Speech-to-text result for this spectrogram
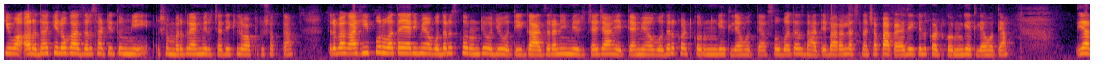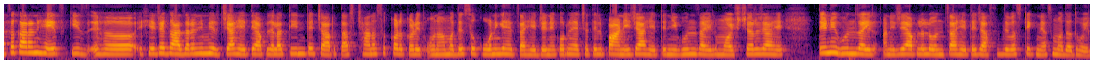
किंवा अर्धा किलो गाजरसाठी तुम्ही शंभर ग्रॅम मिरच्या देखील वापरू शकता. तर बघा ही पूर्वतयारी मी अगोदरच करून ठेवली होती. गाजर आणि मिरच्या ज्या आहेत त्या मी अगोदर कट करून घेतल्या होत्या. सोबतच दहा ते बारा लसणाच्या पाकळ्या देखील कट करून घेतल्या होत्या. याचं कारण हेच की हे जे गाजर आणि मिरची आहे ते आपल्याला तीन ते चार तास छान असं कडकडीत उन्हामध्ये सुकवून घ्यायचं आहे. जेणेकरून याच्यातील पाणी जे आहे ते निघून जाईल मॉइश्चर जे आहे ते निघून जाईल आणि जे आपलं लोणचं आहे ते जास्त दिवस टिकण्यास मदत होईल.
